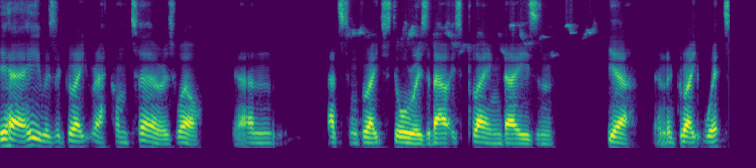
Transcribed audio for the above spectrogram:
yeah, he was a great raconteur as well and had some great stories about his playing days and, yeah, and a great wit.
